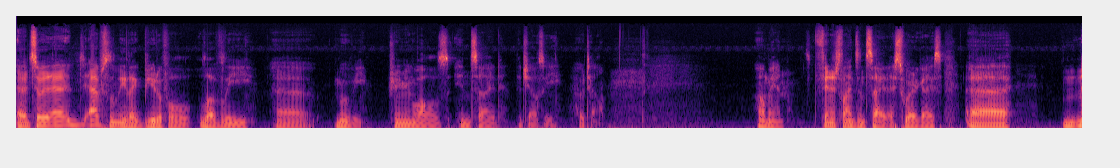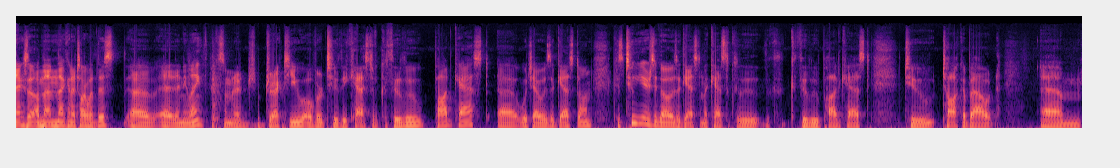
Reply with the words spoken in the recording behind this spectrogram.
uh, so uh, absolutely like beautiful, lovely movie. Dreaming Walls inside the Chelsea Hotel. Oh man, finish lines in sight. I swear, guys. Uh, next, I'm not, I'm not going to talk about this uh, at any length because I'm going to direct you over to the Cast of Cthulhu podcast, uh, which I was a guest on. Because two years ago, I was a guest on the Cast of Cthulhu, Cthulhu podcast to talk about um,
